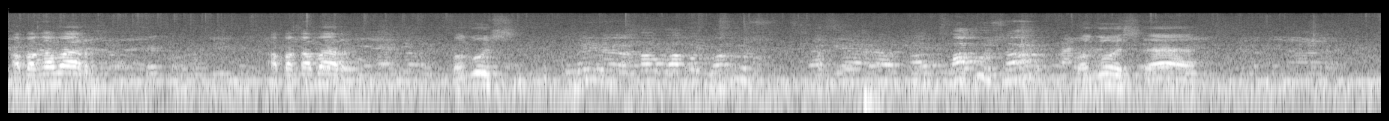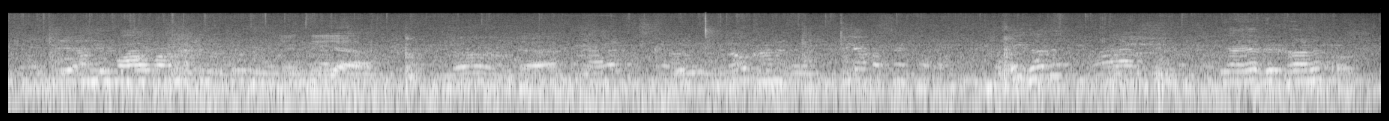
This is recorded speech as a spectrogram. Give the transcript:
Apa kabar? Apa kabar? Bagus. Bagus, ya. India. Ya. Oke.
